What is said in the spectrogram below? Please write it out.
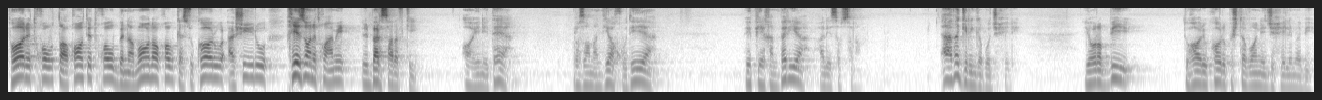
پارت خو و طاقاتت خو بنمال خو کسوکار و عشیر و خو همی البر صرف آینه ده. خودیه به پیغمبریه علیه السلام. اوه گرینگه بو جحیلی یا ربی تو هاری و کار و پشتوانی جحیلی مبی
